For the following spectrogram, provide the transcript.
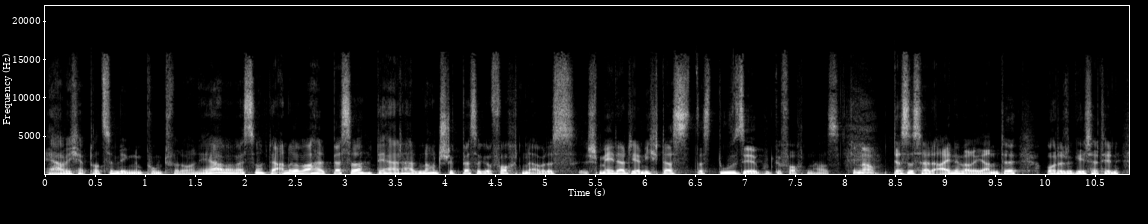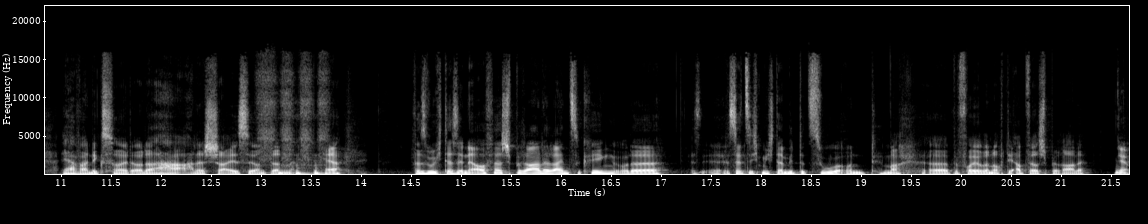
ja, aber ich habe trotzdem wegen einem Punkt verloren. Ja, aber weißt du, der andere war halt besser, der hat halt noch ein Stück besser gefochten, aber das schmälert ja nicht das, dass du sehr gut gefochten hast. Genau. Das ist halt eine Variante. Oder du gehst halt hin, ja, war nix heute, oder? Ha, alles scheiße. Und dann, ja, versuche ich das in eine Aufwärtsspirale reinzukriegen oder setze ich mich damit dazu und mach, äh, befeuere noch die Abwärtsspirale. Ja.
